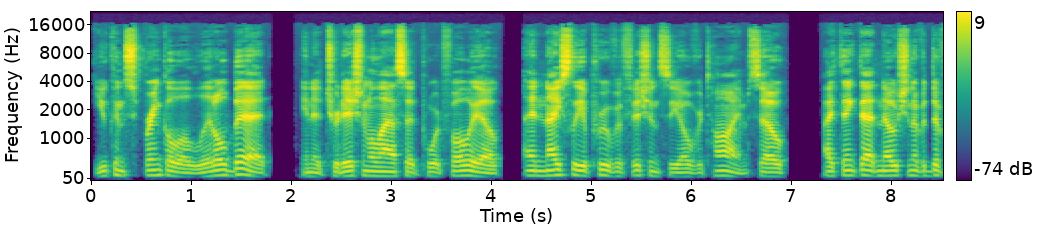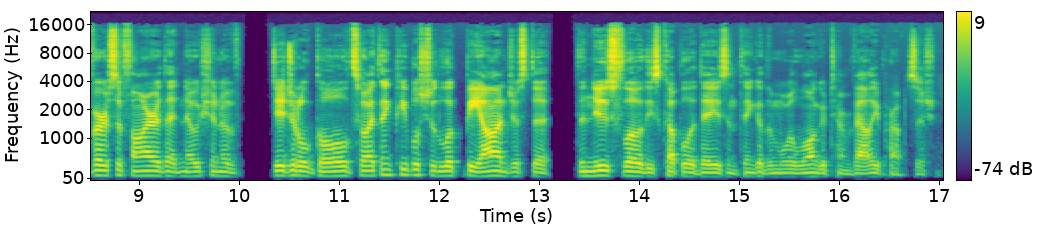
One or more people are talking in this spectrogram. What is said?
you can sprinkle a little bit in a traditional asset portfolio and nicely improve efficiency over time. So I think that notion of a diversifier, that notion of digital gold. So I think people should look beyond just the, the news flow these couple of days and think of the more longer term value proposition.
